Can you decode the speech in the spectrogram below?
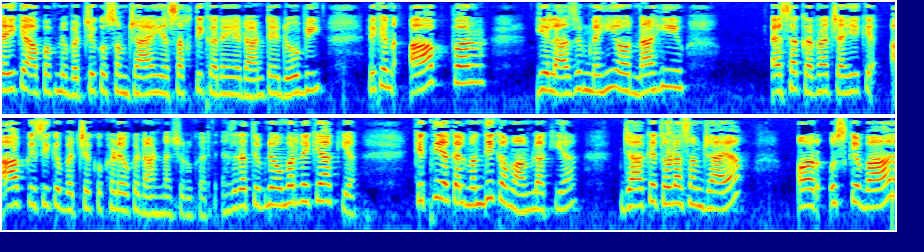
چاہیے کہ آپ اپنے بچے کو سمجھائیں یا سختی کریں یا ڈانٹیں جو بھی لیکن آپ پر یہ لازم نہیں اور نہ ہی ایسا کرنا چاہیے کہ آپ کسی کے بچے کو کھڑے ہو کے ڈانٹنا شروع کر دیں حضرت ابن عمر نے کیا کیا کتنی عقل مندی کا معاملہ کیا جا کے تھوڑا سمجھایا اور اس کے بعد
